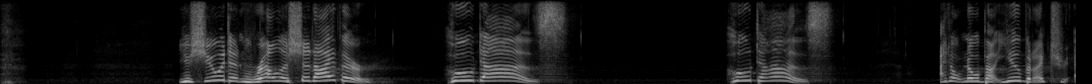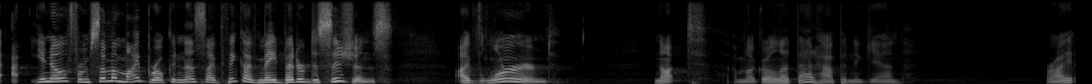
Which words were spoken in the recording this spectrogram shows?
Yeshua didn't relish it either. Who does? Who does? I don't know about you, but I, tr- you know, from some of my brokenness, I think I've made better decisions. I've learned not, I'm not going to let that happen again. Right?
